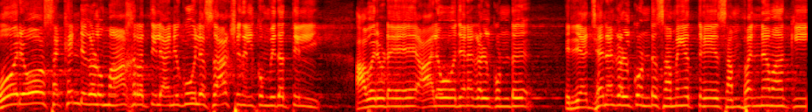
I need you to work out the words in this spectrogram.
ഓരോ സെക്കൻഡുകളും ആഹ്റത്തിൽ അനുകൂല സാക്ഷി നിൽക്കും വിധത്തിൽ അവരുടെ ആലോചനകൾ കൊണ്ട് രചനകൾ കൊണ്ട് സമയത്തെ സമ്പന്നമാക്കി.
